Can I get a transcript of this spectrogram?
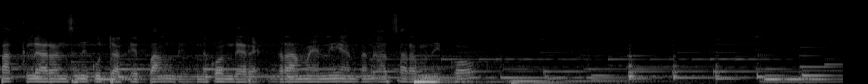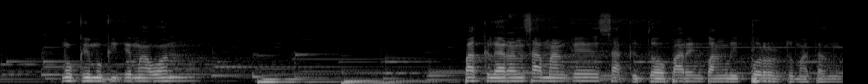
pagelaran seni kuda kepang menika nderek ngrameni enten acara menika. Mugi-mugi kemawon pagelaran samangke sageda paring panglipur dumateng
